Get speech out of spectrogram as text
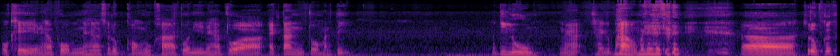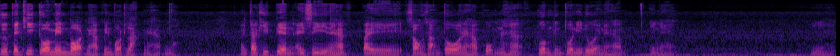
โอเคนะครับผมนะฮะสรุปของลูกค้าตัวนี้นะครับ ตัว a c t ตันตัวมันติมันติลูมนะฮะใช่หรือเปล่าไม่แน่ใจเอ่สรุปก็คือเป็นที่ตัวเมนบอร์ดนะครับเมนบอร์ดหลักนะครับเนาะหลังจากที่เปลี่ยน IC นะครับ ไปสองสามตัวนะครับ ผมนะฮะรวมถึงตัวนี้ด้วยนะครับ นี่นะฮะนี่นะฮะ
